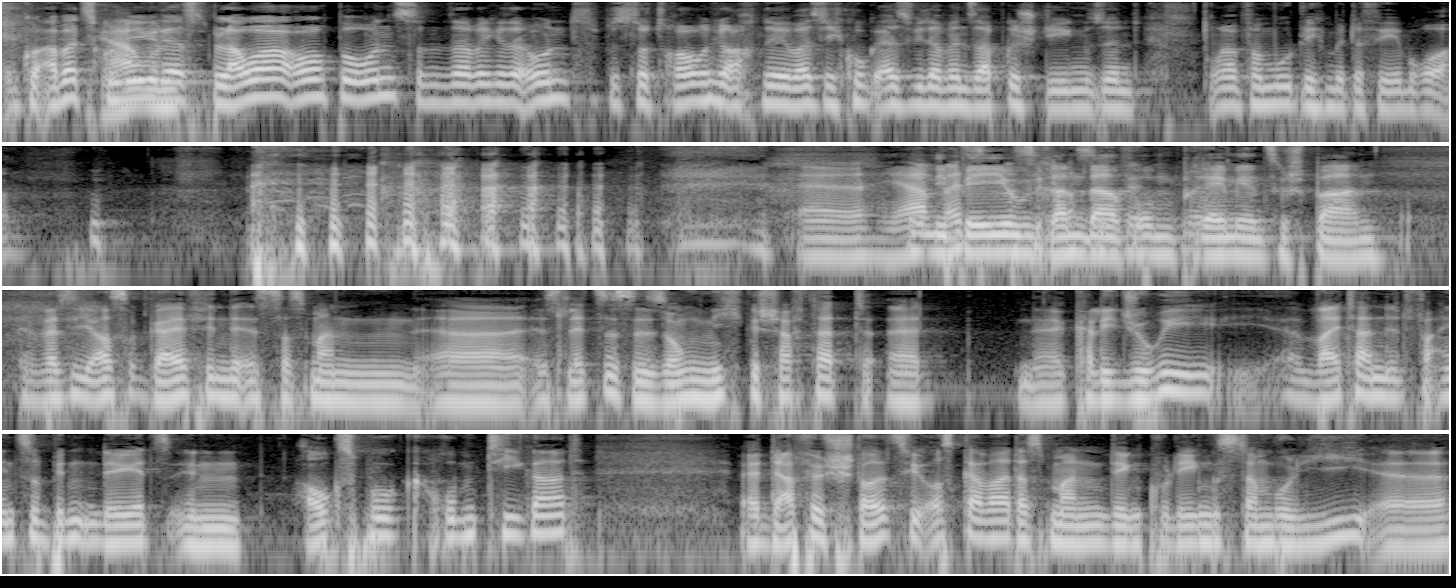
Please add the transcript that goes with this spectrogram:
ein Arbeitskollege, Ja, der ist blauer auch bei uns, und da habe ich gesagt, und, bist du traurig? Ach nee, weiß ich, ich guck erst wieder, wenn sie abgestiegen sind. Aber vermutlich Mitte Februar. Äh, ja, Wenn die B-Jugend ran darf, um Prämien zu sparen. Was ich auch so geil finde, ist, dass man äh, es letzte Saison nicht geschafft hat, äh, äh, Caligiuri weiter an den Verein zu binden, der jetzt in Augsburg rumtigert. Äh, dafür stolz wie Oscar war, dass man den Kollegen Stamboli äh,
